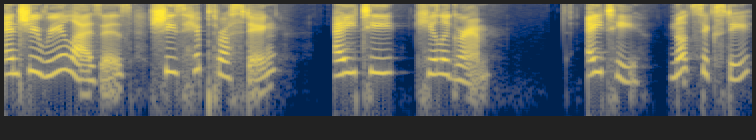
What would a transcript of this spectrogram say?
and she realizes she's hip thrusting 80 kilogram. 80, not 60,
